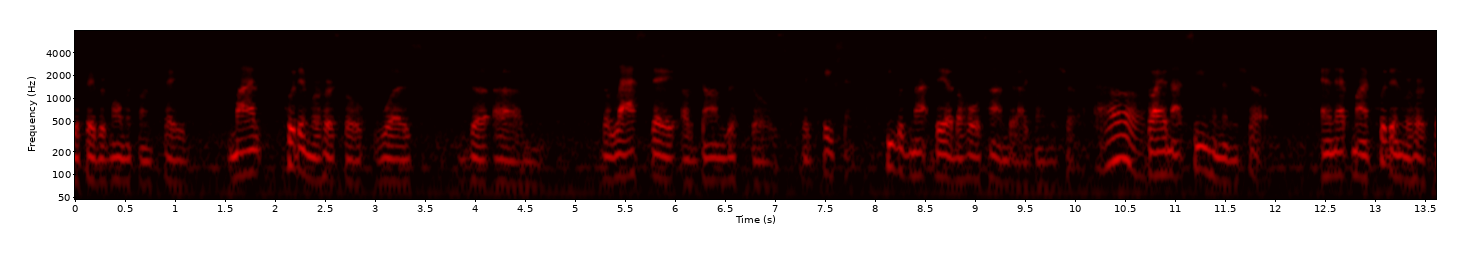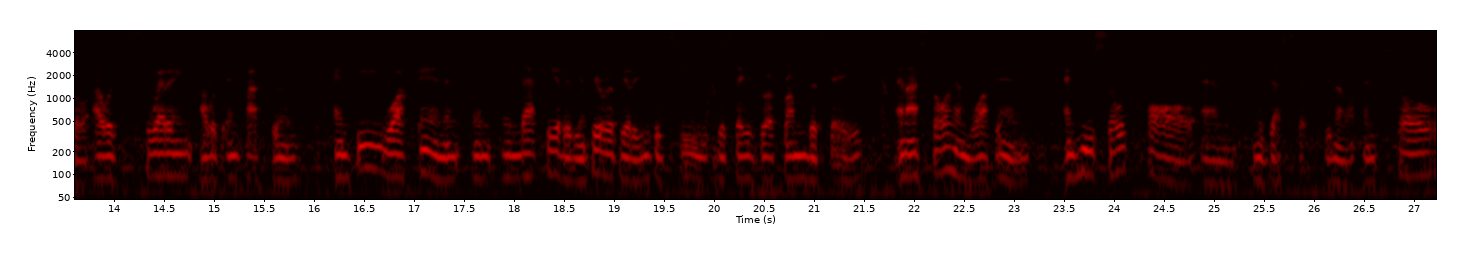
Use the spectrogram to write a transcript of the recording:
your favorite moments on stage. My put-in rehearsal was the um, the last day of John Lithgow's vacation. He was not there the whole time that I joined the show. Oh. So I had not seen him in the show. And at my put-in rehearsal, I was sweating. I was in costume, and he walked in, and, and in that theater, the Imperial Theater, you could see the stage door from the stage, and I saw him walk in, and he's so tall and majestic, you know, and so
